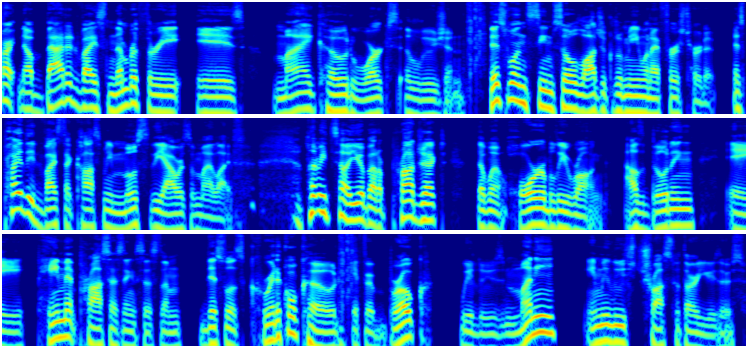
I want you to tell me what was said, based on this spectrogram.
All right, now bad advice number three is my code works illusion. This one seemed so logical to me when I first heard it. It's probably the advice that cost me most of the hours of my life. Let me tell you about a project that went horribly wrong. I was building a payment processing system. This was critical code. If it broke, we lose money and we lose trust with our users.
